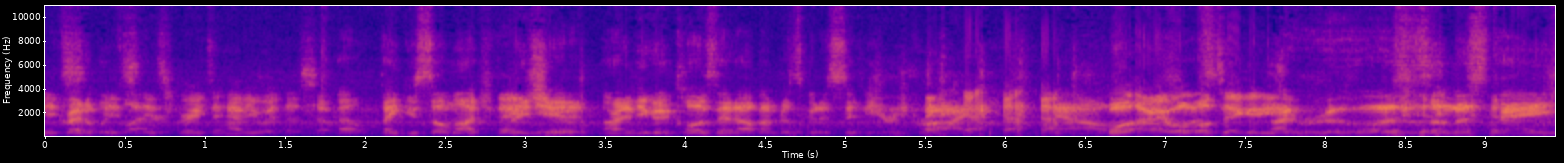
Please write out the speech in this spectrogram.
it's, incredibly it's, flattered. it's great to have you with us. So. Well, thank you so much. Thank Appreciate you. it. All right, if you could close that up, I'm just going to sit here and cry now. Well, all right, we'll- we'll take it easy. I, this is a mistake.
